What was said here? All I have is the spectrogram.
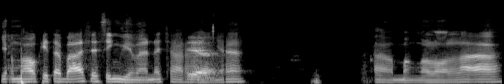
yang mau kita bahas ya sing gimana caranya yeah uh, mengelola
